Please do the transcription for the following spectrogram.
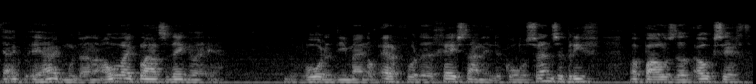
ja ik, ja, ik moet aan allerlei plaatsen denken. De woorden die mij nog erg voor de geest staan in de Colossensebrief, waar Paulus dat ook zegt.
